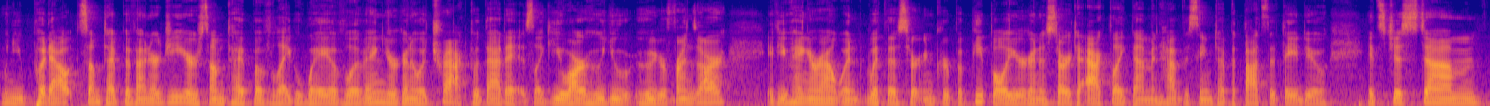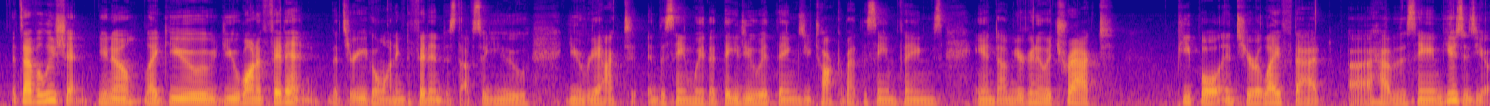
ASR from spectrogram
when you put out some type of energy or some type of like way of living, you're going to attract what that is. Like you are who you who your friends are if you hang around with, a certain group of people, you're going to start to act like them and have the same type of thoughts that they do. It's just um, it's evolution, you know. Like you you want to fit in. That's your ego wanting to fit into stuff. So you you react the same way that they do with things. You talk about the same things, and um, you're going to attract people into your life that uh, have the same views as you.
